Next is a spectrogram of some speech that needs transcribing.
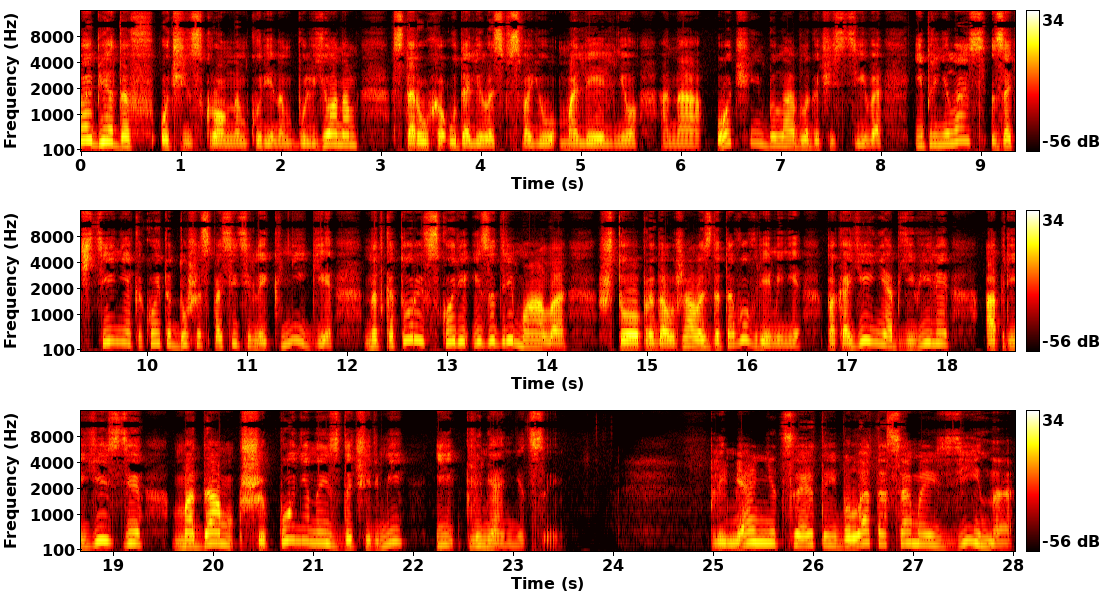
Пообедав очень скромным куриным бульоном, старуха удалилась в свою молельню. Она очень была благочестива и принялась за чтение какой-то душеспасительной книги, над которой вскоре и задремала, что продолжалось до того времени, пока ей не объявили о приезде мадам Шипониной с дочерьми и племянницей. Племянница этой была та самая Зина,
